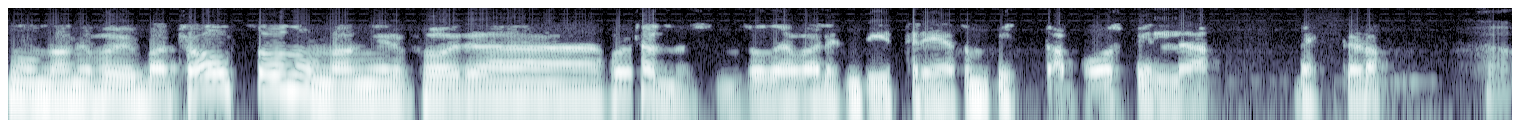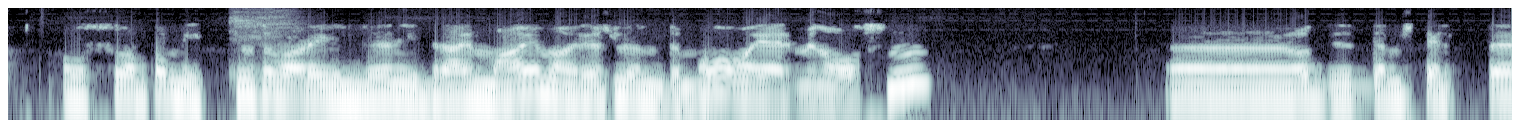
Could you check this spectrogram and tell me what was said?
noen ganger for Uba Charles og noen ganger for, uh, for Tønnesen. Så det var liksom de tre som bytta på å spille backer, da. Ja. Også på midten så var det Ylven Ibrahim Mai, Marius Lundemo og Gjermund Aasen. Uh, og de, de spilte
